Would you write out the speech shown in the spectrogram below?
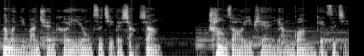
那么你完全可以用自己的想象，创造一片阳光给自己。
